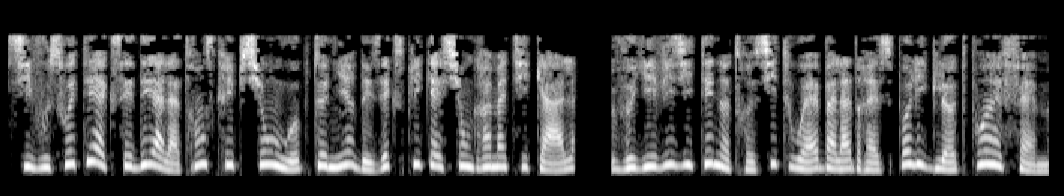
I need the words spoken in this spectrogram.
Si vous souhaitez accéder à la transcription ou obtenir des explications grammaticales, veuillez visiter notre site web à l'adresse polyglotte.fm.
